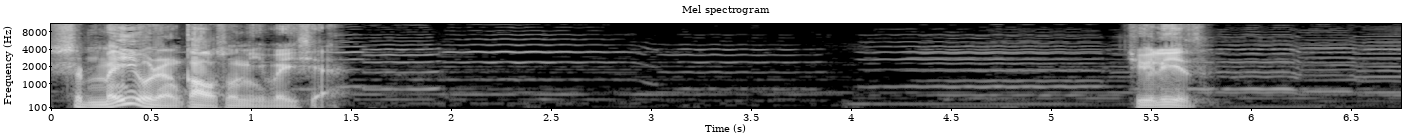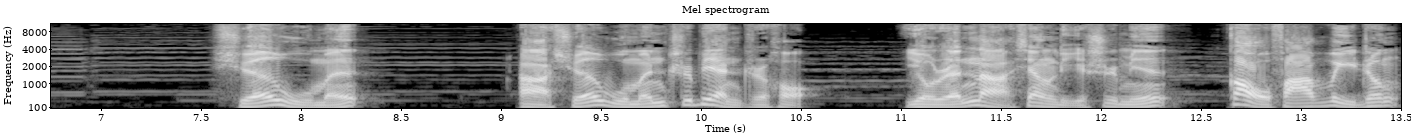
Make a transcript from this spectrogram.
是没有人告诉你危险。举例子，玄武门啊，玄武门之变之后，有人呢向李世民告发魏征，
